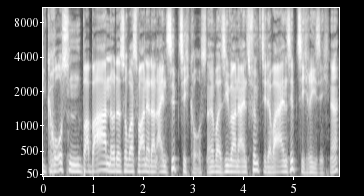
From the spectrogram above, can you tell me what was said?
die großen Barbaren oder sowas waren ja dann 1,70 groß, ne? weil sie waren ja 1,50, da war 1,70 riesig, ne?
